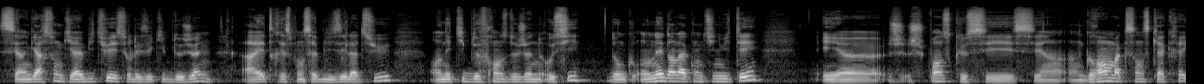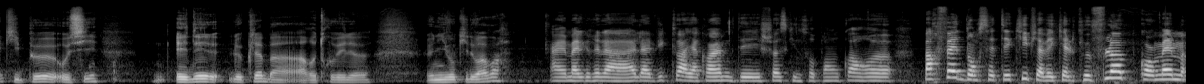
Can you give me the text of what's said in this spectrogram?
C'est un garçon qui est habitué sur les équipes de jeunes à être responsabilisé là-dessus, en équipe de France de jeunes aussi. Donc on est dans la continuité. Et euh, je, pense que c'est un, un, grand Maxence Cacré qui peut aussi aider le club à, retrouver le, niveau qu'il doit avoir. Malgré la, victoire, il y a quand même des choses qui ne sont pas encore euh, parfaites dans cette équipe. Il y avait quelques flops quand même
